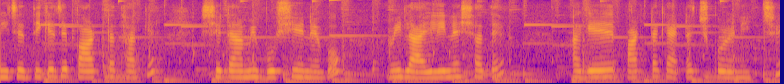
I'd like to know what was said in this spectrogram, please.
নিচের দিকে যে পার্টটা থাকে, সেটা আমি বসিয়ে নেব। আমি লাইলিনের সাথে আগে পার্টটাকে অ্যাটাচ করে নিচ্ছি।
